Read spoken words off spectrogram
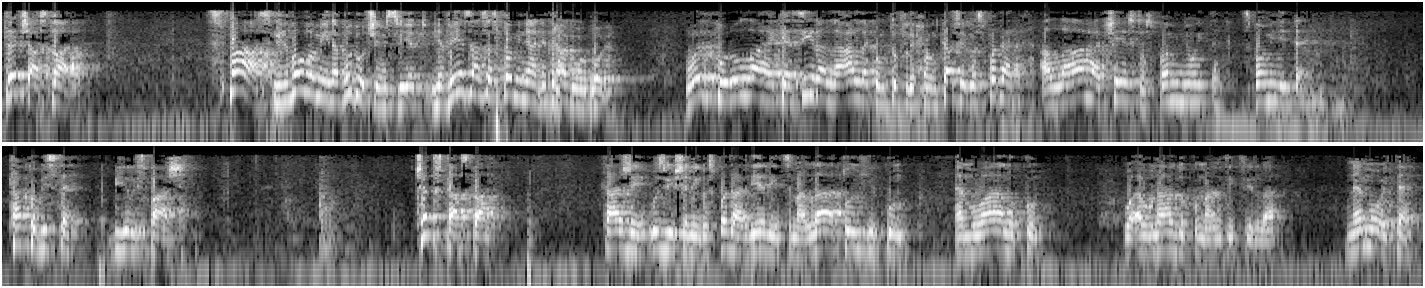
Treća stvar, spas i novom i na budućem svijetu je vezan za spominjanje dragog Boga. Vodkurullaha kasiran la'allakum tuflihun. Kaže gospodar, Allaha često spominjujte, spominjite kako biste bili spašeni. Četvrta stvar, kaže uzvišeni gospodar vjernicima, la tulhikum emualukum wa euladukum an zikrillah. Nemojte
